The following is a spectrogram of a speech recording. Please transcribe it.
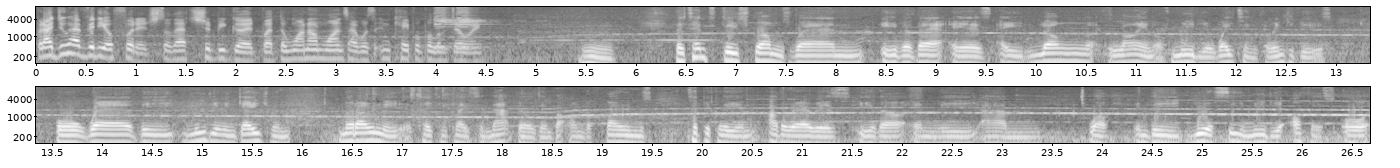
But I do have video footage, so that should be good. But the one on ones I was incapable of doing. Hmm. They tend to do scrums when either there is a long line of media waiting for interviews or where the media engagement not only is taking place in that building but on the phones, typically in other areas, either in the um, well in the UFC media office or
